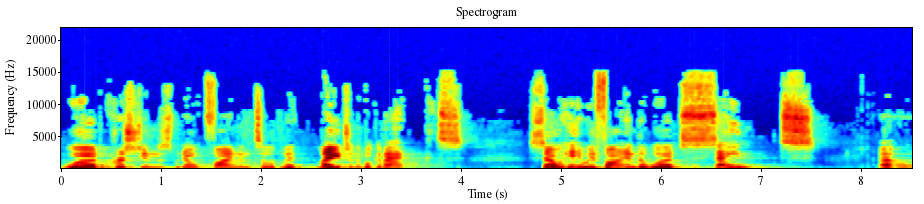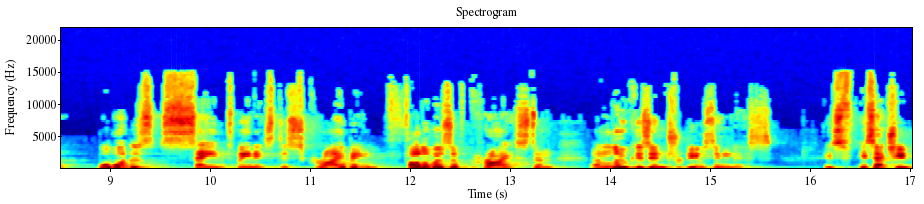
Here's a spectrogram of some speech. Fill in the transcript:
word Christians we don't find until a bit later in the book of Acts. So here we find the word saints. Uh, well, what does saint mean? It's describing followers of Christ, and, and Luke is introducing this. It's, it's actually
